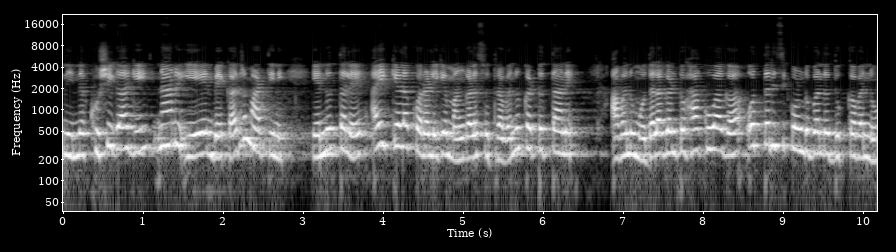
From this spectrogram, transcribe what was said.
ನಿನ್ನ ಖುಷಿಗಾಗಿ ನಾನು ಏನು ಬೇಕಾದರೂ ಮಾಡ್ತೀನಿ ಎನ್ನುತ್ತಲೇ ಐಕ್ಯಳ ಕೊರಳಿಗೆ ಮಂಗಳಸೂತ್ರವನ್ನು ಕಟ್ಟುತ್ತಾನೆ. ಅವನು ಮೊದಲ ಗಂಟು ಹಾಕುವಾಗ ಒತ್ತರಿಸಿಕೊಂಡು ಬಂದ ದುಃಖವನ್ನು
